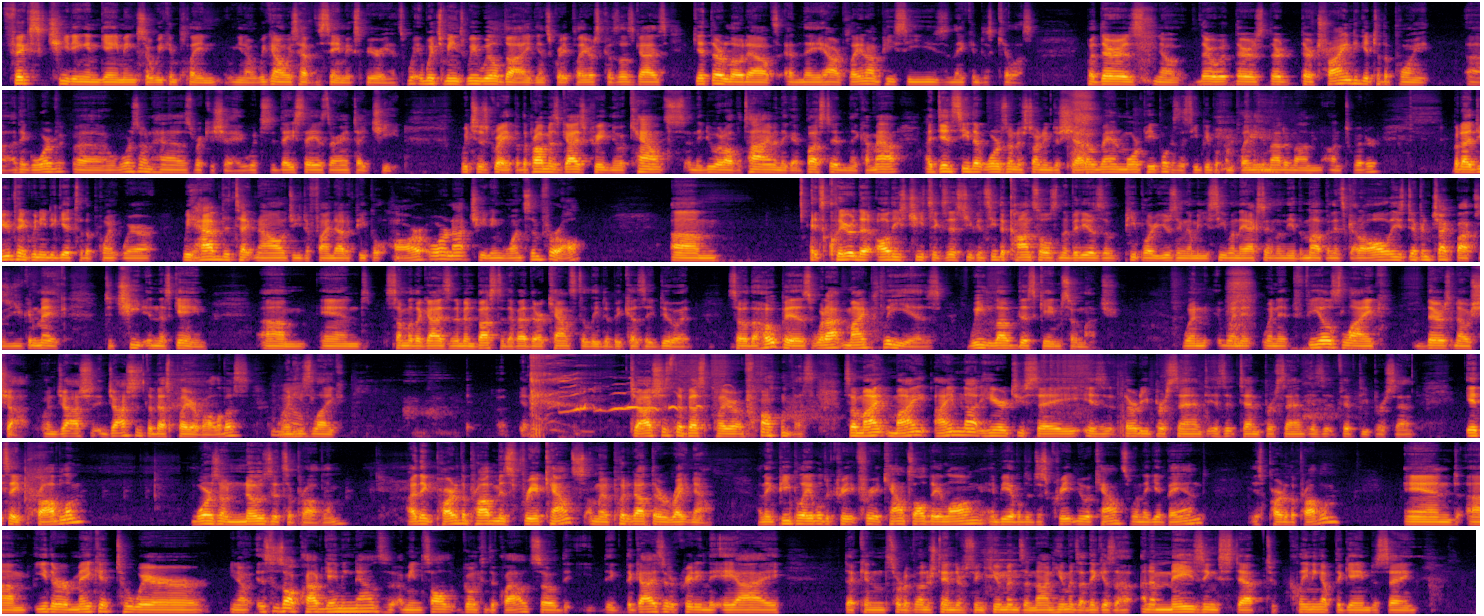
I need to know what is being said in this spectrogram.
fix cheating in gaming so we can play. You know, we can always have the same experience, which means we will die against great players because those guys get their loadouts and they are playing on PCs and they can just kill us. But there is, you know, there there's they're they're trying to get to the point. Uh, I think War uh, Warzone has Ricochet, which they say is their anti-cheat which is great. But the problem is guys create new accounts and they do it all the time and they get busted and they come out. I did see that Warzone is starting to shadow ban more people because I see people complaining about it on, on Twitter. But I do think we need to get to the point where we have the technology to find out if people are or not cheating once and for all. Um, it's clear that all these cheats exist. You can see the consoles and the videos of people are using them, and you see when they accidentally leave them up, and it's got all these different checkboxes you can make to cheat in this game. Um, and some of the guys that have been busted have had their accounts deleted because they do it. So the hope is what I, my plea is we love this game so much when when it when it feels like there's no shot when Josh Josh is the best player of all of us when he's like Josh is the best player of all of us. So my my I'm not here to say is it 30%, is it 10%, is it 50%. It's a problem. Warzone knows it's a problem. I think part of the problem is free accounts. I'm going to put it out there right now. I think people able to create free accounts all day long and be able to just create new accounts when they get banned is part of the problem. And um, either make it to where you know this is all cloud gaming now. I mean, it's all going through the cloud. So the, the the guys that are creating the AI that can sort of understand the difference between humans and non-humans, I think is a, an amazing step to cleaning up the game. To saying,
